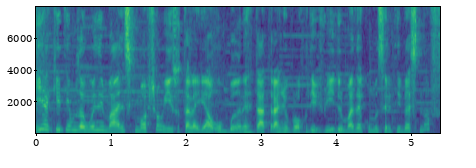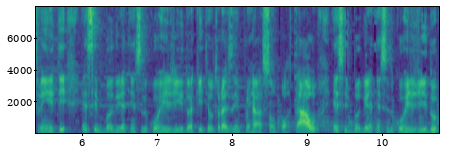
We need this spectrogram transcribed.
E aqui temos algumas imagens que mostram isso, tá legal? O banner tá atrás de um bloco de vidro, mas é como se ele estivesse na frente. Esse bug já tem sido corrigido, aqui tem outro exemplo em relação ao portal, esse bug já tem sido corrigido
